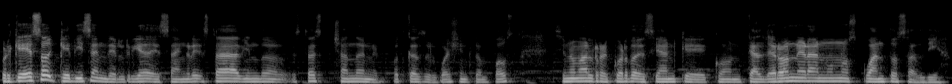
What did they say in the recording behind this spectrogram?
Porque eso que dicen del río de sangre, estaba viendo, estaba escuchando en el podcast del Washington Post, si no mal recuerdo, decían que con Calderón eran unos cuantos al día,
